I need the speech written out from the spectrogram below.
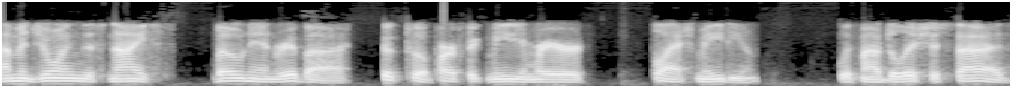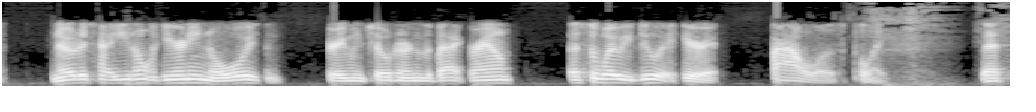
I'm enjoying this nice bone-in ribeye cooked to a perfect medium rare slash medium with my delicious sides. Notice how you don't hear any noise and screaming children in the background. That's the way we do it here at Fowler's Place. That's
